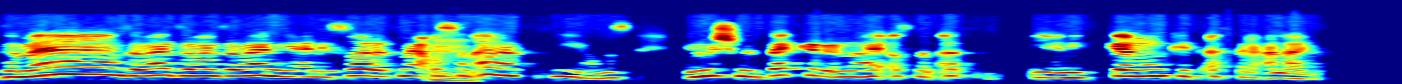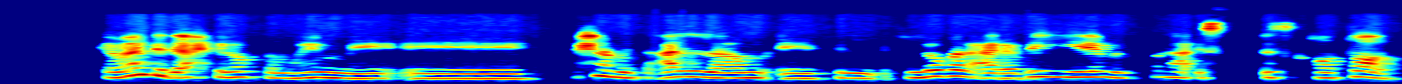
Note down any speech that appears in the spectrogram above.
زمان زمان زمان زمان يعني صارت معي أصلا أنا فيها بس يعني مش متذكر إنه هي أصلا يعني كان ممكن تأثر علي كمان بدي أحكي نقطة مهمة إيه إحنا بنتعلم إيه في اللغة العربية بنقولها إسقاطات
